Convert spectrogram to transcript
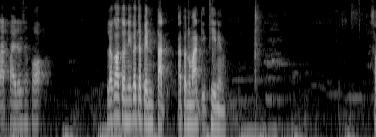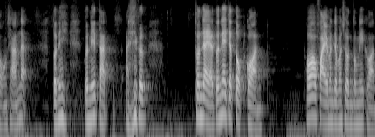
ตัดไฟโดยเฉพาะ แล้วก็ตัวนี้ก็จะเป็นตัดอัตโนมัติอีกทีหนึ่ง สองชั้นน่ะ ตัวนี้ ตัวนี้ตัด อันนี้ก็ ส่วนใหญ่อะตัวเนี้ยจะตกก่อน เพราะว่าไฟมันจะมาชนตรงนี้ก่อน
